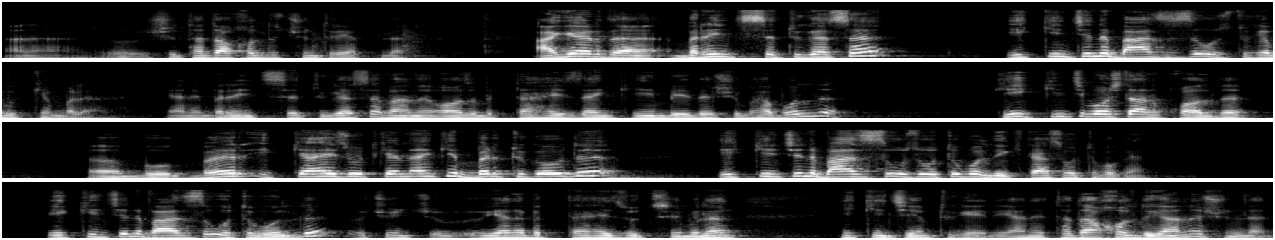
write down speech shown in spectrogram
ana shu tadaxulni tushuntiryaptilar. Agarda birinchisi tugasa ikkinchini ba'zisi o'zi tugab o'tgan bo'ladi. Ya'ni birinchisi tugasa mana hozir bitta hayzdan keyin bu yerda shubha bo'ldi. Keyin ikkinchi boshlanib qoldi. Bu bir ikki hayz o'tgandan keyin bir tugavdi ikkinchini ba'zisi o'zi o'tib bo'ldi ikkitasi o'tib bo'lgan. Ikkinchini ba'zisi o'tib bo'ldi uchinchi yana bitta hayz o'tishi bilan ikkinchi ham tugaydi. Ya'ni tadaxul degani shundan.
